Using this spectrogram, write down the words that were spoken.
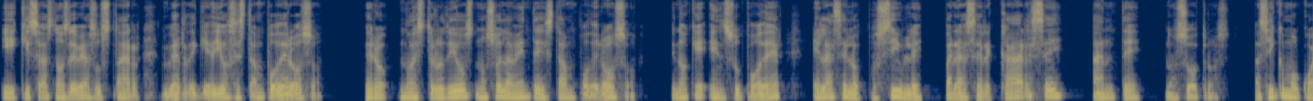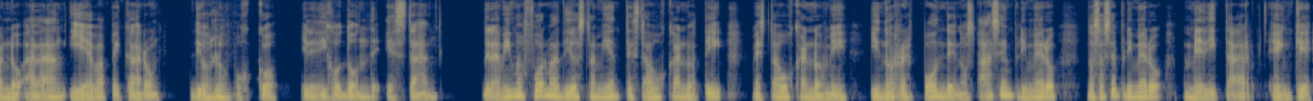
Y quizás nos debe asustar ver de que Dios es tan poderoso. Pero nuestro Dios no solamente es tan poderoso, sino que en su poder Él hace lo posible para acercarse ante nosotros. Así como cuando Adán y Eva pecaron, Dios los buscó y le dijo, ¿dónde están? De la misma forma, Dios también te está buscando a ti, me está buscando a mí y nos responde, nos hace primero, nos hace primero meditar en que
